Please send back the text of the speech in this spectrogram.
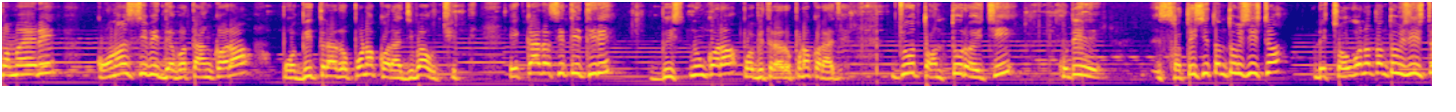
ସମୟରେ କୌଣସି ବି ଦେବତାଙ୍କର ପବିତ୍ରାରୋପଣ କରାଯିବା ଉଚିତ। ଏକାଦଶୀ ତିଥିରେ ବିଷ୍ଣୁଙ୍କର ପବିତ୍ରାରୋପଣ କରାଯାଏ। ଯେଉଁ ତନ୍ତୁ ରହିଛି ଗୋଟିଏ ସତେଇଶୀ ତନ୍ତୁ ବିଶିଷ୍ଟ ଗୋଟେ ଚଉବନ ତନ୍ତୁ ବିଶିଷ୍ଟ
